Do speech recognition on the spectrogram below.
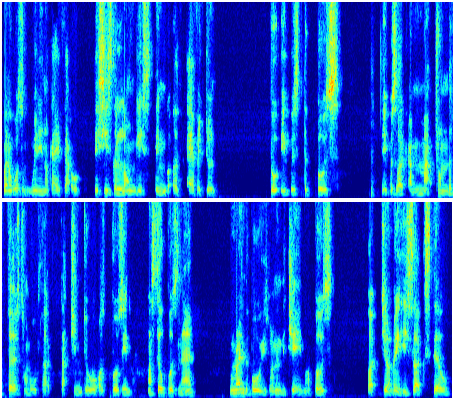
when I wasn't winning. I gave that up. This is the longest thing I've ever done. But it was the buzz. It was like a map from the first time I walked that, that gym door. I was buzzing. I still buzz now. I'm around the boys, when I'm in the gym, I buzz. Like, do you know what I mean? It's like still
